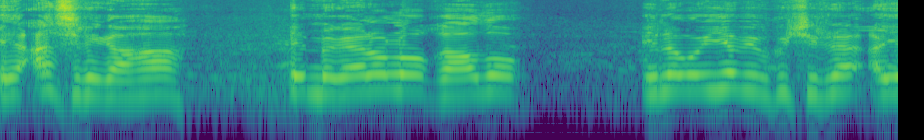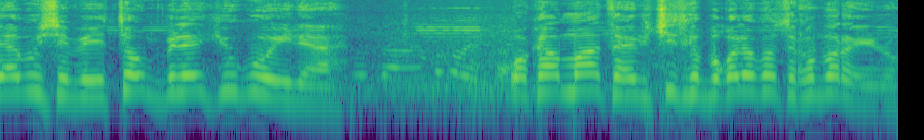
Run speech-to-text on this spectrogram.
ee casriga ahaa ee magaalo loo qaado. Innagoo iyabiba ku jirna ayaabuu sameeyey town bileenkii ugu weynaa wakaa maanta aynu jidka boqolyo kontonka marayno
